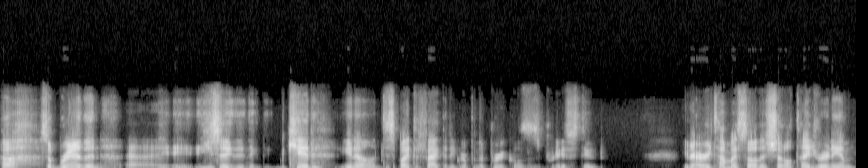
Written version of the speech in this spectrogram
uh, so Brandon, uh, he's a the kid, you know, despite the fact that he grew up in the prequels, is pretty astute. You know, every time I saw the shuttle Tidrinium,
